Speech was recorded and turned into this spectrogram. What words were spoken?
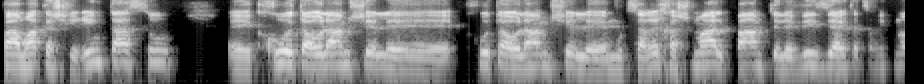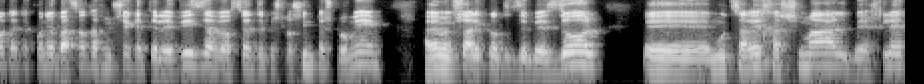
פעם רק עשירים טסו, קחו את העולם של, אה, קחו את העולם של אה, מוצרי חשמל, פעם טלוויזיה היית צריך לקנות, היית קונה בעשרת אלפים שקל טלוויזיה ועושה את זה בשלושים תשלומים, היום אפשר לקנות את זה בזול, מוצרי חשמל בהחלט,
